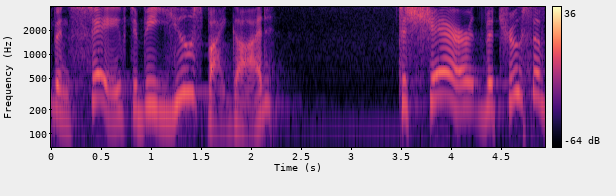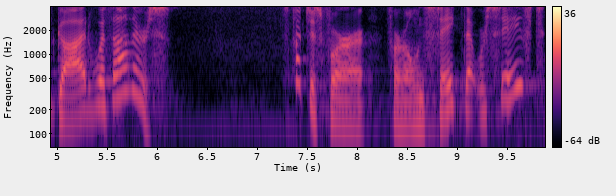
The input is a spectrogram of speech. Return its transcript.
been saved to be used by God to share the truth of God with others. It's not just for our, for our own sake that we're saved.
